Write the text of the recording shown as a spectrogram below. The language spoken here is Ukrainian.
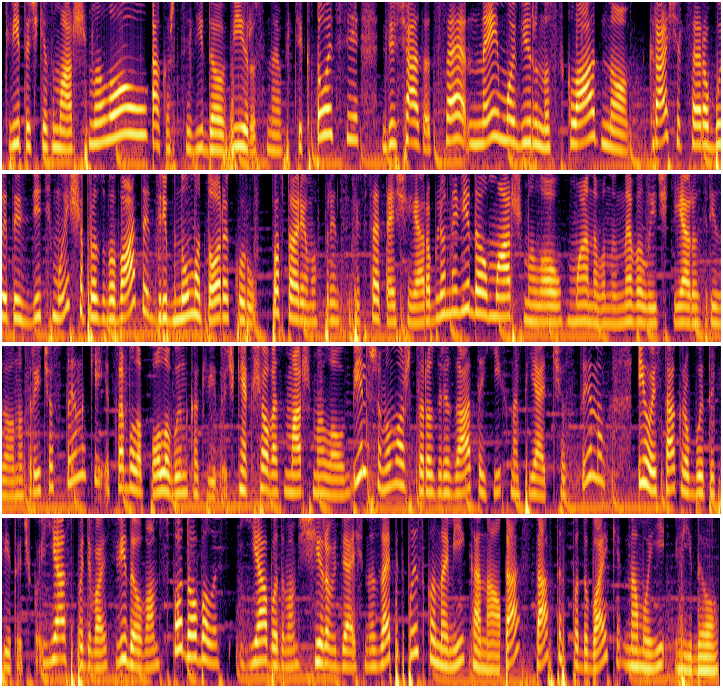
Квіточки з маршмеллоу, також це відео вірусне в Тіктоці. Дівчата, це неймовірно складно. Краще це робити з дітьми, щоб розвивати дрібну моторику рук. Повторюємо, в принципі, все те, що я роблю на відео. Маршмеллоу, у мене вони невеличкі. Я розрізала на три частинки, і це була половинка квіточки. Якщо у вас маршмеллоу більше, ви можете розрізати їх на 5 частинок і ось так робити квіточку. Я сподіваюсь, відео вам сподобалось. Я буду вам щиро вдячна за підписку на мій канал та ставте вподобайки на мої відео.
